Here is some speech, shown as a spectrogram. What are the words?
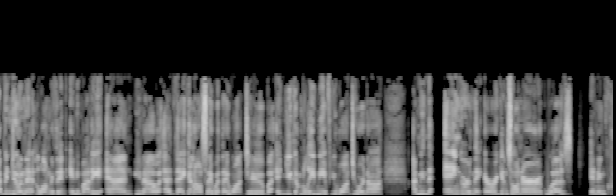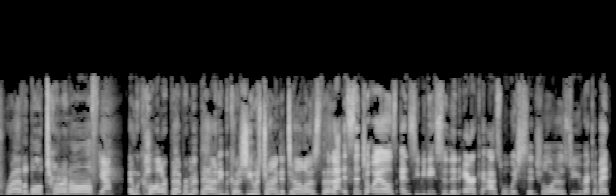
I've been doing it longer than anybody. And, you know, uh, they can all say what they want to, but, and you can believe me if you want to or not. I mean, the anger and the arrogance on her was an incredible turn off. Yeah. And we call her Peppermint Patty because she was trying to tell us that. about essential oils and CBD. So then Erica asked, "Well, which essential oils do you recommend?"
